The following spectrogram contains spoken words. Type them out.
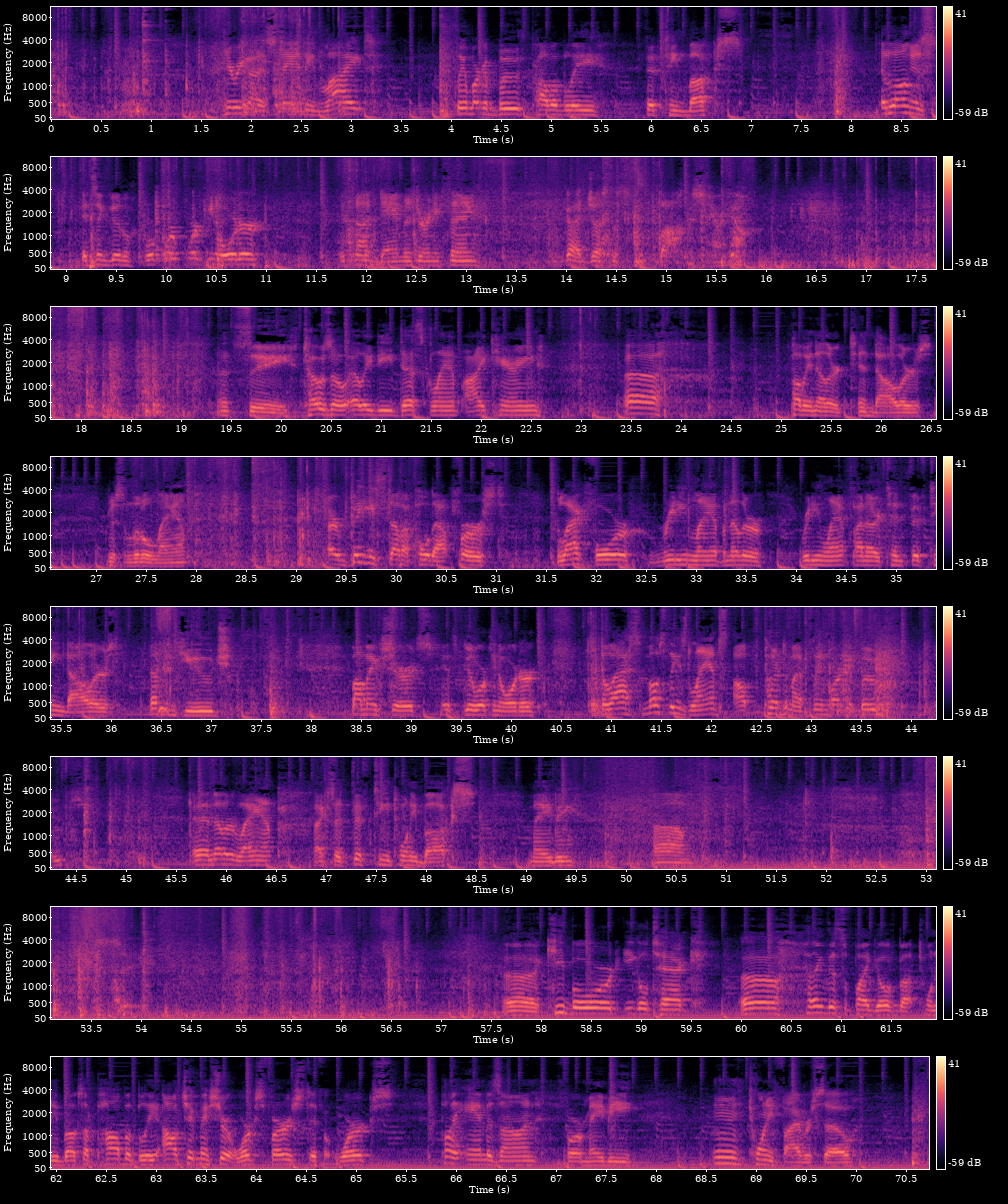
here we got a standing light. Flea market booth, probably 15 bucks. As long as it's in good working order, it's not damaged or anything. Gotta adjust this box. Here we go. Let's see. Tozo LED desk lamp, eye carrying. Uh, probably another $10. Just a little lamp. Our biggie stuff I pulled out first. Black 4 reading lamp, another reading lamp, another $10, $15. Nothing huge. But I'll make sure it's it's good working order. The last, most of these lamps, I'll put into my flea market booth. Oops. And another lamp, like I said, 15, 20 bucks, maybe. Um, Uh, keyboard, Eagle Tech, Uh, I think this will probably go for about 20 bucks. I'll probably, I'll check, make sure it works first. If it works, probably Amazon for maybe mm, 25 or so.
